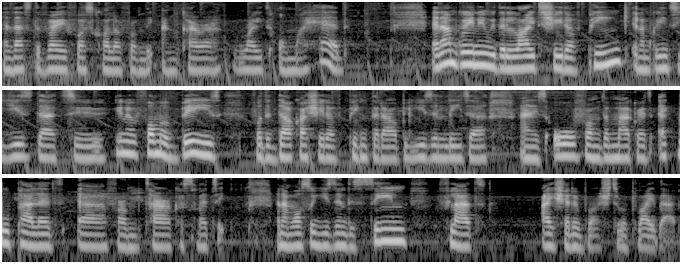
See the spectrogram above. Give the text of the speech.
And that's the very first color from the Ankara right on my head and I'm going in with a light shade of pink and I'm going to use that to you know form a base for the darker shade of pink that I'll be using later. And it's all from the Margaret Ekpo palette uh, from Tara Cosmetic. And I'm also using the same flat eyeshadow brush to apply that.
